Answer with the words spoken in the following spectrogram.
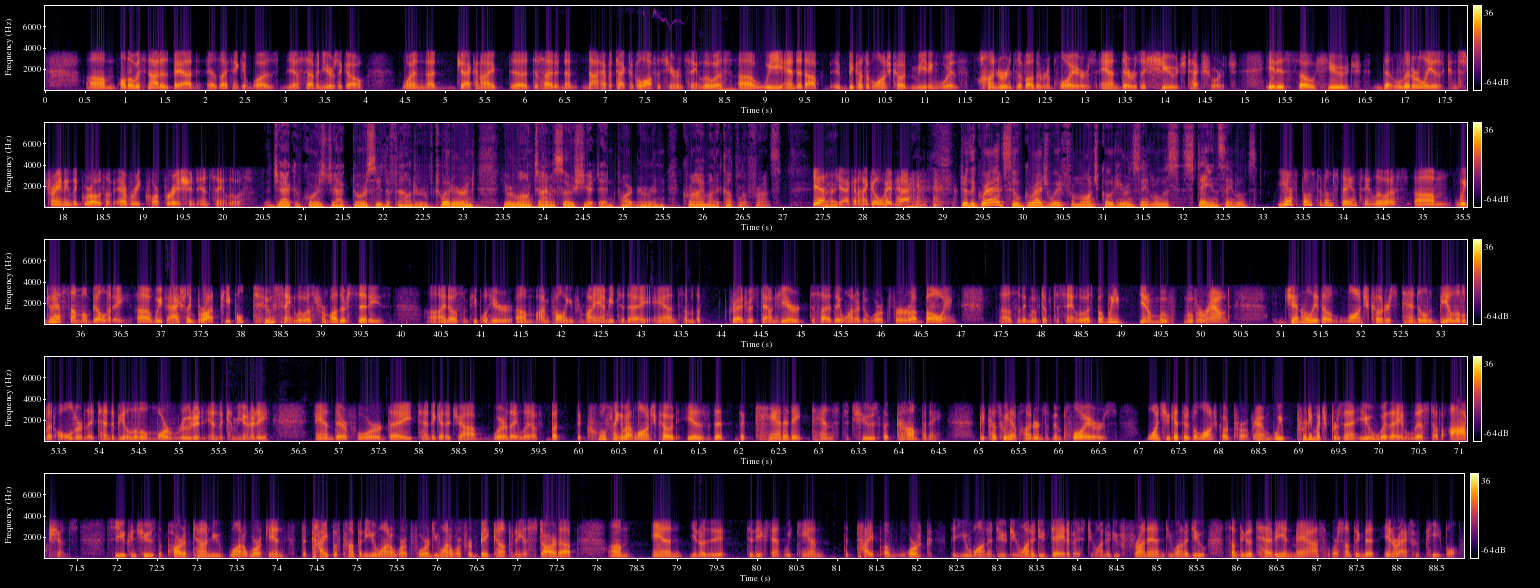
Um, although it's not as bad as I think it was you know, seven years ago, when uh, Jack and I uh, decided to not have a technical office here in St. Louis, uh, we ended up, because of Launch Code, meeting with hundreds of other employers, and there is a huge tech shortage. It is so huge that literally is constraining the growth of every corporation in St. Louis. Jack, of course, Jack Dorsey, the founder of Twitter, and your longtime associate and partner in crime on a couple of fronts. Yes, right? Jack and I go way back. Do the grads who graduate from Launch Code here in St. Louis stay in St. Louis? Yes, most of them stay in St. Louis. Um, we do have some mobility. Uh, we've actually brought people to St. Louis from other cities. Uh, I know some people here. Um, I'm calling you from Miami today, and some of the graduates down here decided they wanted to work for uh, Boeing, uh, so they moved up to St. Louis. But we, you know, move move around. Generally, though, launch coders tend to be a little bit older. They tend to be a little more rooted in the community, and therefore they tend to get a job where they live. But the cool thing about Launch Code is that the candidate tends to choose the company because we have hundreds of employers. Once you get through the Launch Code program, we pretty much present you with a list of options. So you can choose the part of town you want to work in, the type of company you want to work for. Do you want to work for a big company, a startup, um, and you know the, to the extent we can, the type of work that you want to do. Do you want to do database? Do you want to do front end? Do you want to do something that's heavy in math or something that interacts with people?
